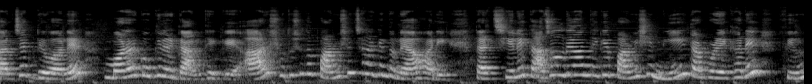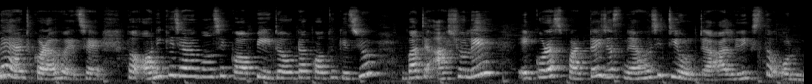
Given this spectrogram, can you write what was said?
রাজ্জাক দেওয়ানের মরার কোকিলের গান থেকে। আর শুধু শুধু পারমিশন ছাড়া কিন্তু নেওয়া হয়নি। তার ছেলে কাজল দেওয়ান থেকে পারমিশন নিয়েই তারপরে এখানে ফিল্মে অ্যাড করা হয়েছে। তো অনেকে যারা বলছে কপি এটা ওটা কত কিছু বাট আসলে এই কোরাস পার্টটাই জাস্ট নেওয়া হয়েছে টিউনটা আর লিরিক্স তো অন্য।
